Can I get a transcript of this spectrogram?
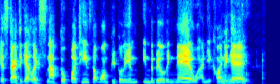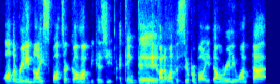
get start to get like snapped up by teams that want people in in the building now, and you kind of Mhm. get all the really nice spots are gone because you I think the you kind of want the Super Bowl. You don't really want that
